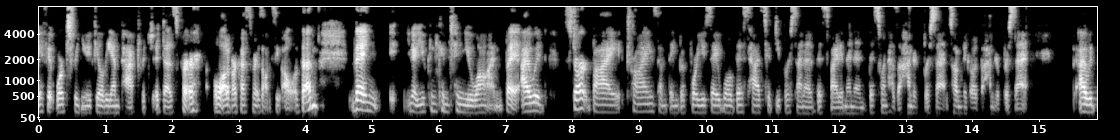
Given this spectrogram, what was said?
if it works for you, you feel the impact, which it does for a lot of our customers, obviously all of them, then you know you can continue on. But I would start by trying something before you say, well, this has 50% of this vitamin and this one has 100%. So I'm going to go with the 100%. I would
